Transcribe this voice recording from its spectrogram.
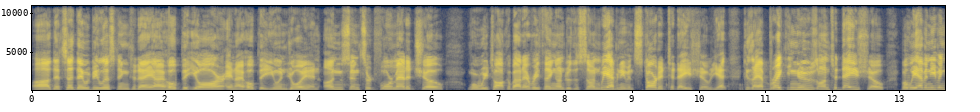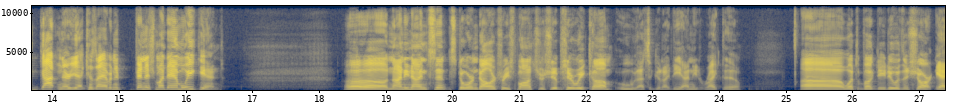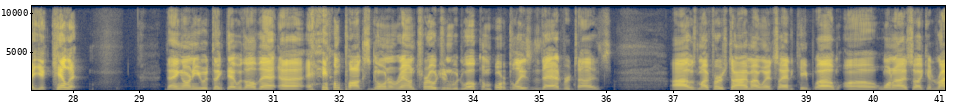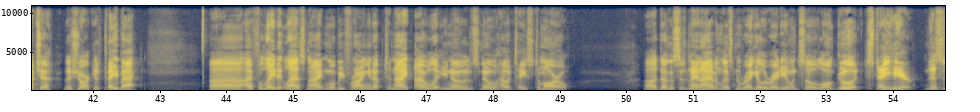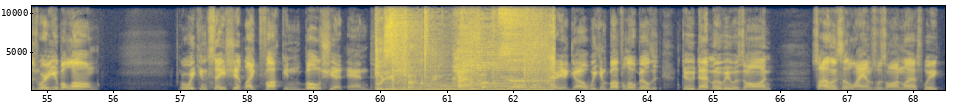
uh, that said they would be listening today. I hope that you are, and I hope that you enjoy an uncensored, formatted show where we talk about everything under the sun. We haven't even started today's show yet because I have breaking news on today's show, but we haven't even gotten there yet because I haven't finished my damn weekend. Uh, 99 cent store and Dollar Tree sponsorships. Here we come. Ooh, that's a good idea. I need to write them. Uh, what the fuck do you do with a shark? Yeah, you kill it. Dang, Arnie, you would think that with all that uh, anal pox going around, Trojan would welcome more places to advertise. Uh, it was my first time I went, so I had to keep uh, uh, one eye so I could ratcha the shark as payback. Uh, I filleted it last night and we'll be frying it up tonight. I will let you know, know how it tastes tomorrow. Uh, Douglas says, Man, I haven't listened to regular radio in so long. Good. Stay here. This is where you belong. Where we can say shit like fuck and bullshit and. There you go. We can Buffalo Bill. Dude, that movie was on. Silence of the Lambs was on last week.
